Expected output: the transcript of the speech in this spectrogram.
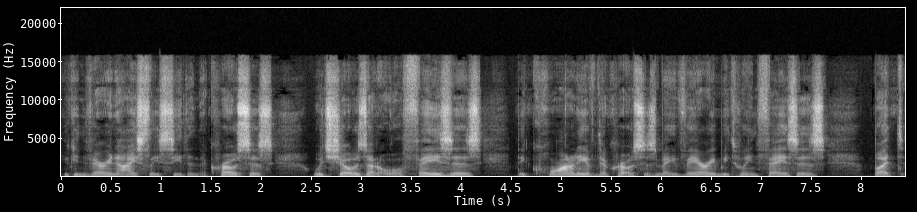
you can very nicely see the necrosis. which shows on all phases. The quantity of necrosis may vary between phases, but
